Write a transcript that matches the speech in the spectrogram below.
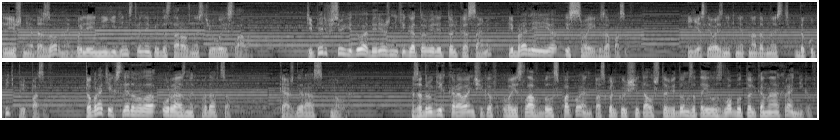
Лишние дозорные были не единственной предосторожностью Воислава. Теперь всю еду обережники готовили только сами и брали ее из своих запасов. Если возникнет надобность докупить припасов, то брать их следовало у разных продавцов, каждый раз новых. За других караванщиков Воислав был спокоен, поскольку считал, что ведун затаил злобу только на охранников,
